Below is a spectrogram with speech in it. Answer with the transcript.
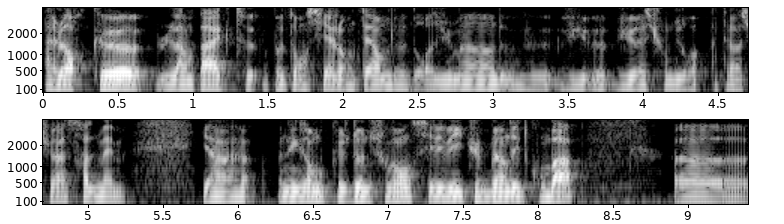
Alors que l'impact potentiel en termes de droits humains, de violation du droit international sera le même. Il y a un, exemple que je donne souvent, c'est les véhicules blindés de combat. Euh,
